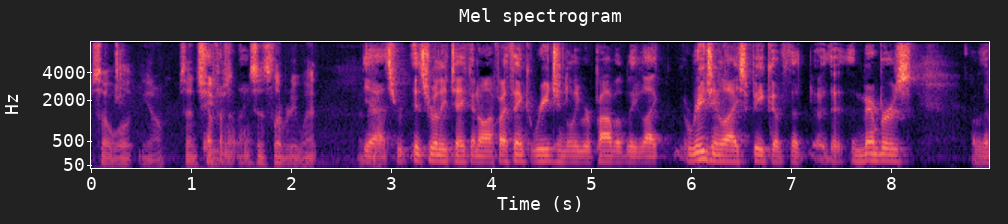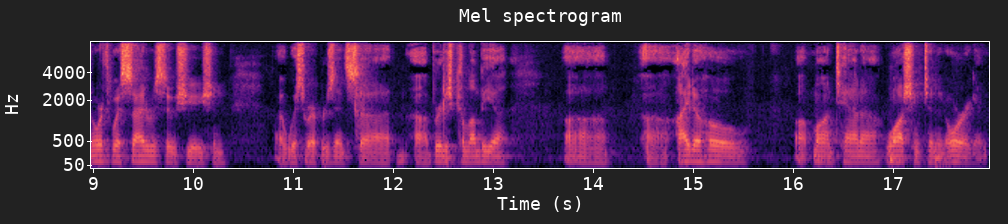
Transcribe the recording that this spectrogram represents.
So, we'll, you know, since since Liberty went. Yeah, it's it's really taken off. I think regionally we're probably like regionally. I speak of the the, the members of the Northwest Cider Association, uh, which represents uh, uh British Columbia, uh, uh, Idaho, Montana, Washington, and Oregon.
